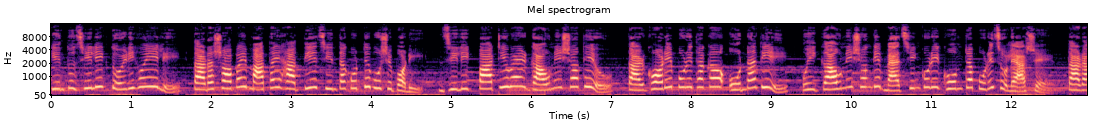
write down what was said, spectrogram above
কিন্তু ঝিলিক তৈরি হয়ে এলে তারা সবাই মাথায় হাত দিয়ে চিন্তা করতে বসে পড়ে। ঝিলিক পার্টি ওয়্যার গাউনের সাথেও তার ঘরে পড়ে থাকা ওড়না দিয়ে ওই গাউনের সঙ্গে ম্যাচিং করে ঘোমটা পরে চলে আসে। তারা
